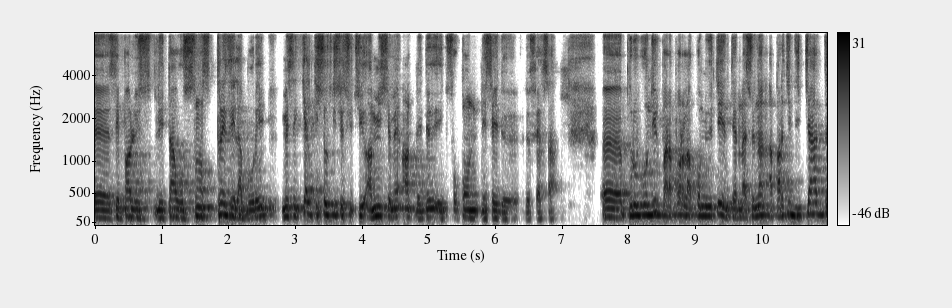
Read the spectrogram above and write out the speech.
euh, c'est pas l'État au sens très élaboré, mais c'est quelque chose qui se situe à mi-chemin entre les deux et il faut qu'on essaie de, de, faire ça. Euh, pour rebondir par rapport à la communauté internationale, à partir du Tchad,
